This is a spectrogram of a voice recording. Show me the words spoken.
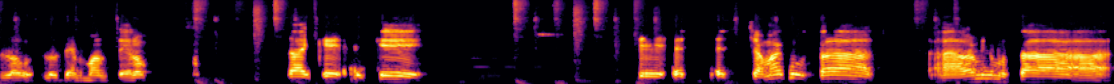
lo, lo desmanteló. O sea, hay que, hay que, que el, el chamaco está, ahora mismo está,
